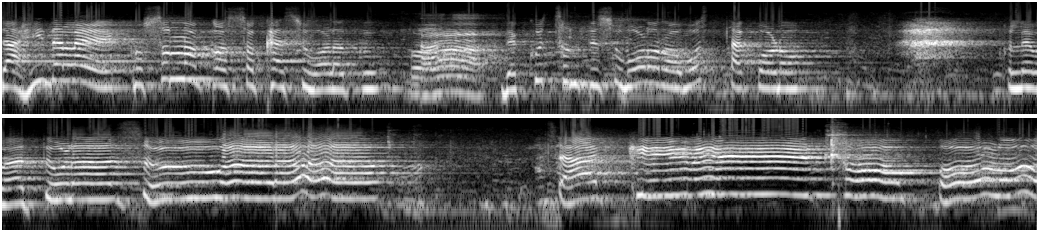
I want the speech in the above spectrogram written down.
চাহিদেলে কৃষ্ণক সখা সুবଳକୁ ଦେଖୁଛନ୍ତି ସୁବଳର ଅବସ୍ଥା କ'ଣ କହିଲେ ବା ତୁଳ ସୁବଳ তাকে ছপড়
